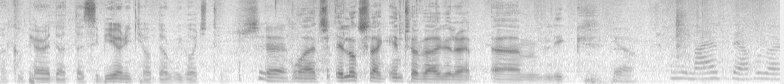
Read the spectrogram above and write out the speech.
uh, compare the, the severity of the regurgitation. Yeah. well, it's, it looks like intravalvular um, leak. Yeah. Mild valvular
